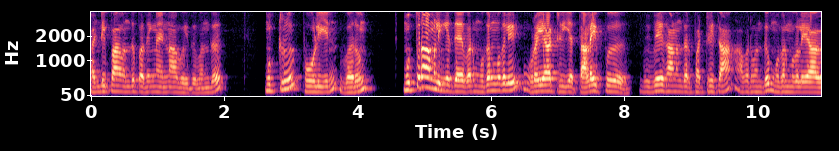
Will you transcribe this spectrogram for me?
கண்டிப்பாக வந்து பார்த்திங்கன்னா என்ன ஆகும்? இது வந்து முற்று போலியின் வரும். முத்துராமலிங்க தேவர் முதன் முதலில் உரையாற்றிய தலைப்பு விவேகானந்தர் பற்றி தான் அவர் வந்து முதன் முதலையாக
